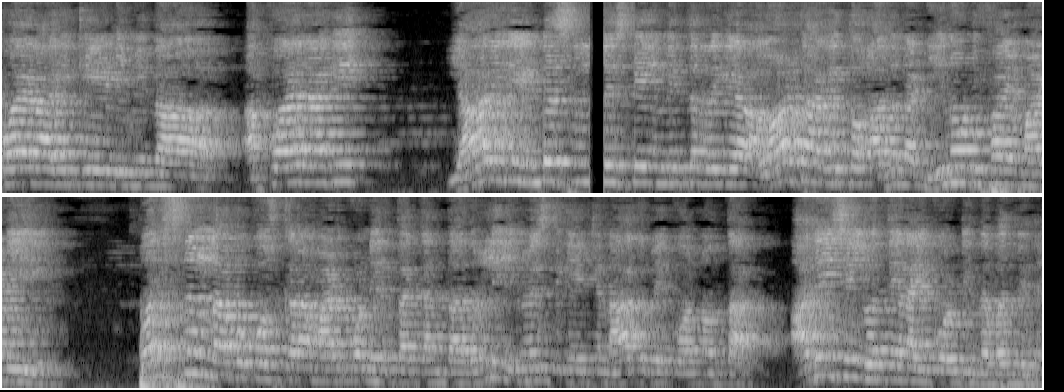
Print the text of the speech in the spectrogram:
ಅಕ್ವೈರ್ ಆಗಿ ಕೆಡಿನಿಂದ ಅಕ್ವೈರ್ ಆಗಿ ಯಾರಿಗೆ ಇಂಡಸ್ಟ್ರಿಯಲಿಸ್ಟ್ ಇನ್ನಿತರರಿಗೆ ಅಲರ್ಟ್ ಆಗಿತ್ತು ಅದನ್ನ ಡಿನೋಟಿಫೈ ಮಾಡಿ ಪರ್ಸನಲ್ ಲಾಭಕ್ಕೋಸ್ಕರ ಮಾಡ್ಕೊಂಡಿರ್ತಕ್ಕಂಥದ್ರಲ್ಲಿ ಇನ್ವೆಸ್ಟಿಗೇಷನ್ ಆಗಬೇಕು ಅನ್ನುವಂತ ಆದೇಶ ಇವತ್ತೇನು ಹೈಕೋರ್ಟ್ ಇಂದ ಬಂದಿದೆ.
